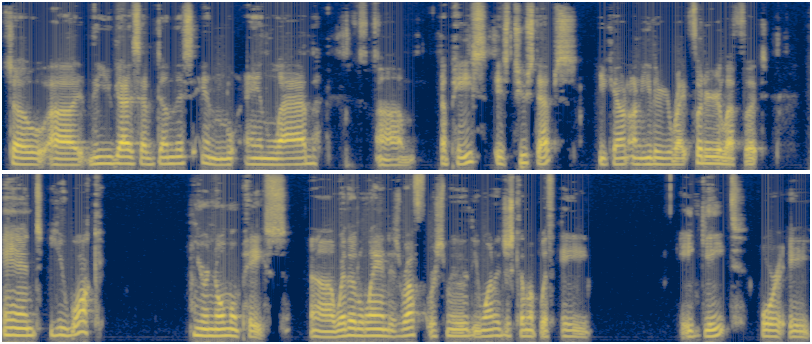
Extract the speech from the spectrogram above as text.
So uh, the, you guys have done this in, in lab. Um, a pace is two steps. You count on either your right foot or your left foot. And you walk your normal pace. Uh, whether the land is rough or smooth, you want to just come up with a a gait or a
